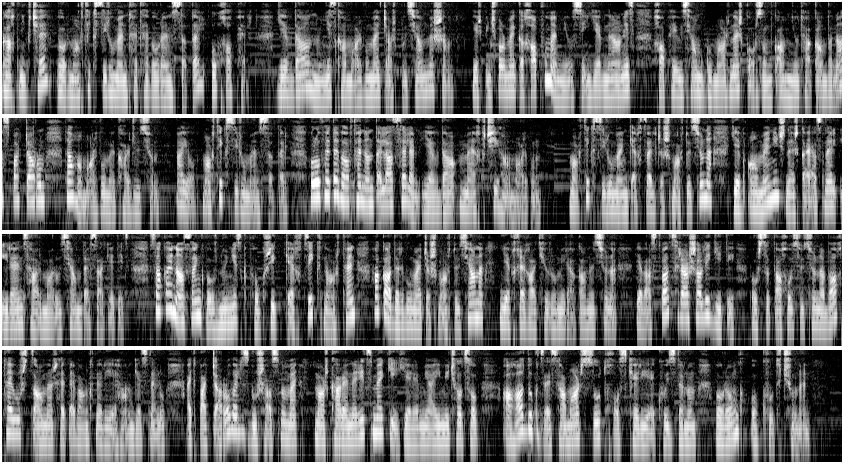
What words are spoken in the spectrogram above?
Գաղտնիք չէ, որ մարդիկ սիրում են թեթևորեն ստել ու խափել, եւ դա նույնիսկ համարվում է ճարպության նշան։ Երբ ինչ որ մեկը խափում է մյուսին եւ նրանից խափեությամբ գումարներ կորզում կամ նյութական վնաս պատճառում, դա համարվում է քաջություն։ Այո, մարդիկ սիրում են ստել, որովհետեւ արդեն ընտելացել են եւ դա մեղք չի համարվում։ Մարդիկ սիրում են կեղծել ճշմարտությունը եւ ամեն ինչ ներկայացնել իրենց հարմարության տեսակետից։ Սակայն ասենք, որ նույնիսկ փոքրիկ կեղծիկն արդեն հակադրվում է ճշմարտությանը եւ խեղաթյուրում իրականությունը, եւ Աստված հրաշալի գիտի, որ ստախոսությունը վաղ թե ուշ ծանր հետևանքների է հանգեցնելու։ Այդ պատճառով էլ զգուշացնում է մարգարեներից մեկի Երեմիայի միջոցով. ահա դուք ձեզ համար սուտ խոսքերի եք հույս դնում, որոնք օգուտ չունեն։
